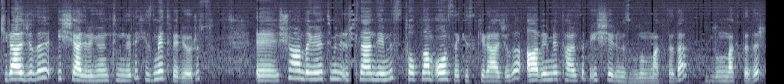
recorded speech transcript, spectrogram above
kiracılığı iş yerleri yönetiminde de hizmet veriyoruz. E, şu anda yönetimini üstlendiğimiz toplam 18 kiracılı AVM tarzı bir iş yerimiz bulunmaktada, bulunmaktadır.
